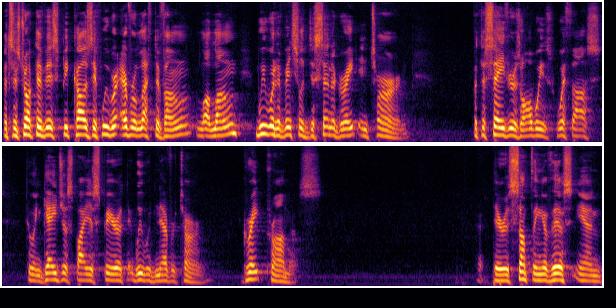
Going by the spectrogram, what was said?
It's instructive is because if we were ever left alone, we would eventually disintegrate in turn. But the Savior is always with us to engage us by His Spirit that we would never turn. Great promise. There is something of this in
